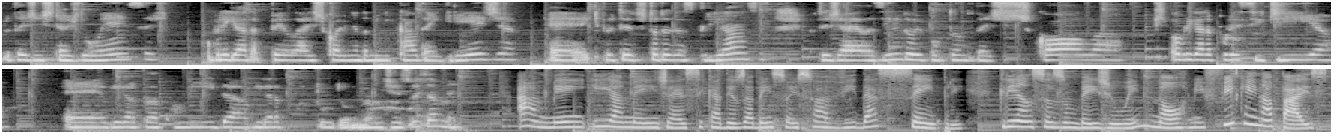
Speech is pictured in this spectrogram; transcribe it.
protegente das doenças. Obrigada pela escolinha dominical da igreja, é, que protege todas as crianças, proteja elas indo e voltando da escola. Obrigada por esse dia, é, obrigada pela comida, obrigada por tudo. Em nome de Jesus, amém. Amém e amém, Jéssica. Deus abençoe sua vida sempre. Crianças, um beijo enorme, fiquem na paz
